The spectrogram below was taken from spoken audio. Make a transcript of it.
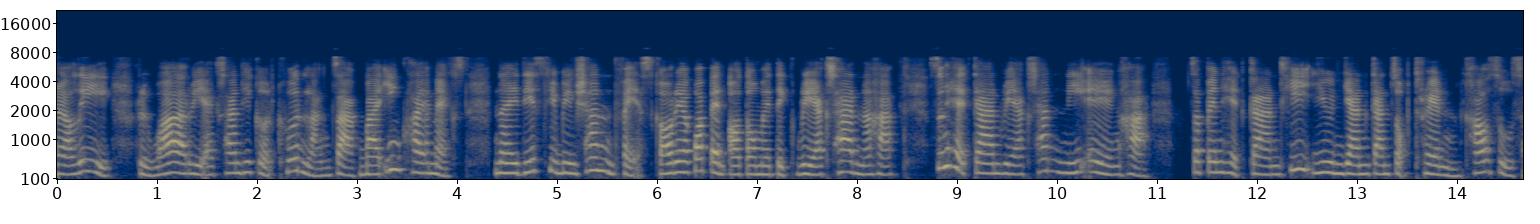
rally หรือว่า reaction ที่เกิดขึ้นหลังจาก buying climax ใน distribution phase ก็เรียกว่าเป็น automatic reaction นะคะ ซึ่งเหตุการณ์ reaction นี้เองค่ะ จะเป็นเหตุการณ์ที่ยืนยันการจบเทรนด์เข้าสู่ไซ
